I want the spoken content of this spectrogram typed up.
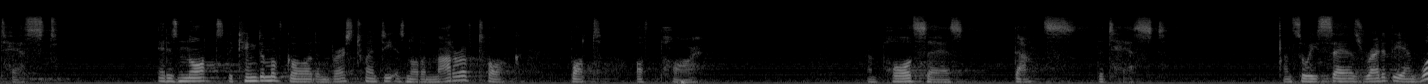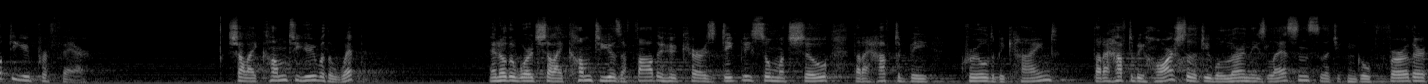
test. It is not, the kingdom of God in verse 20 is not a matter of talk, but of power. And Paul says, that's the test. And so he says right at the end, What do you prefer? Shall I come to you with a whip? In other words, shall I come to you as a father who cares deeply, so much so that I have to be cruel to be kind? That I have to be harsh so that you will learn these lessons, so that you can go further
